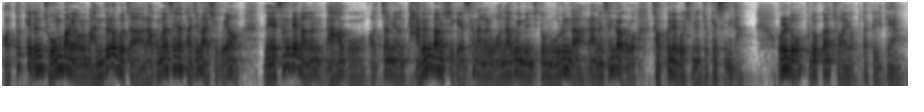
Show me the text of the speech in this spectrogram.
어떻게든 좋은 방향으로 만들어 보자 라고만 생각하지 마시고요. 내 상대방은 나하고 어쩌면 다른 방식의 사랑을 원하고 있는지도 모른다 라는 생각으로 접근해 보시면 좋겠습니다. 오늘도 구독과 좋아요 부탁드릴게요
